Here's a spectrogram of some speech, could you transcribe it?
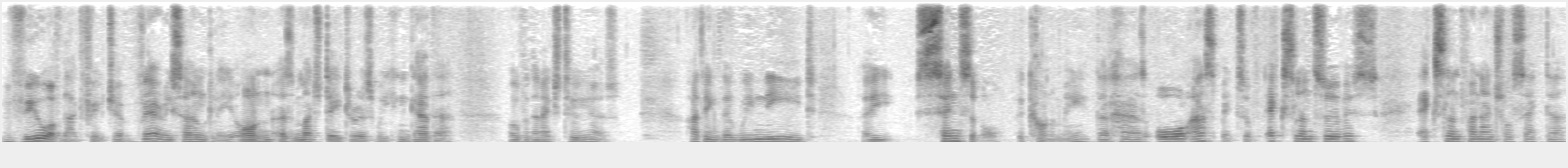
view of that future very soundly on as much data as we can gather over the next two years. I think that we need a sensible economy that has all aspects of excellent service, excellent financial sector,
